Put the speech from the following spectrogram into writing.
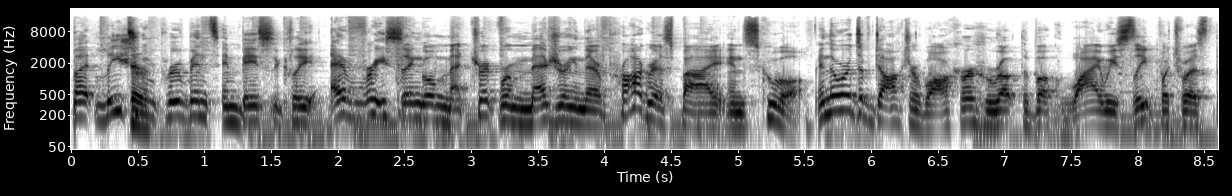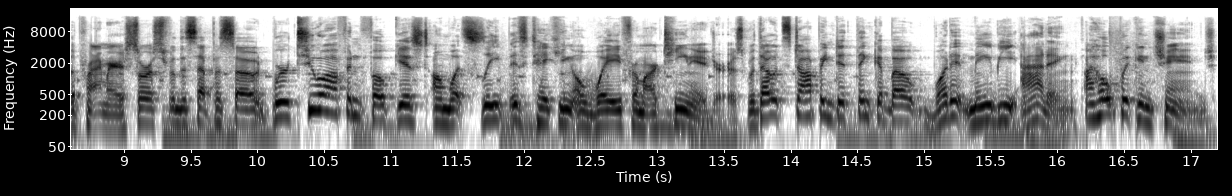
but lead Sure. to improvements in basically every single metric we're measuring their progress by in school. In the words of Dr. Walker, who wrote the book Why We Sleep, which was the primary source for this episode, we're too often focused on what sleep is taking away from our teenagers without stopping to think about what it may be adding. I hope we can change.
